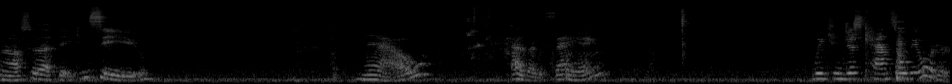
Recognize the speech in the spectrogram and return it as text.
Enough. so that they can see you. Now, as I was saying, we can just cancel the order.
